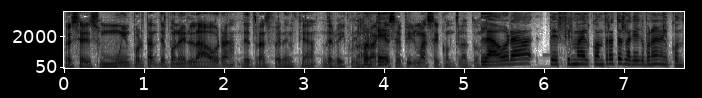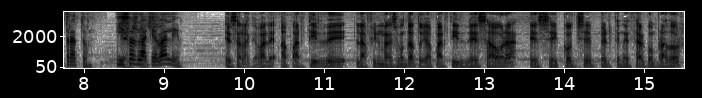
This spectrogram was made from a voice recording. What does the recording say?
Entonces es muy importante poner la hora de transferencia del vehículo, la hora Porque que se firma ese contrato. La hora de firma del contrato es la que hay que poner en el contrato. Y esa Eso es la es. que vale. Esa es la que vale. A partir de la firma de ese contrato y a partir de esa hora, ese coche pertenece al comprador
